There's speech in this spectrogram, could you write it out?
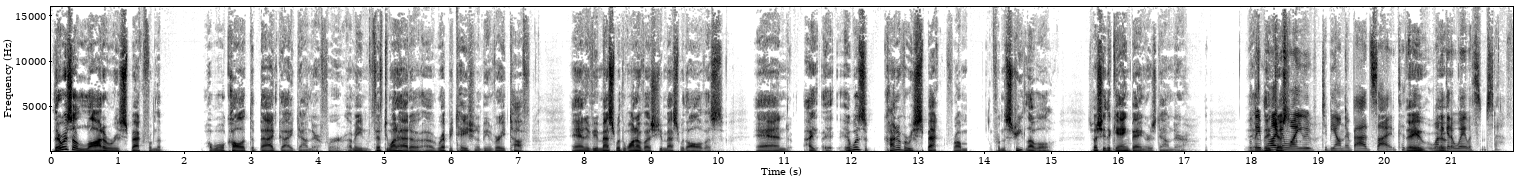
There was a lot of respect from the, we'll call it the bad guy down there for, I mean, 51 had a, a reputation of being very tough. And if you mess with one of us, you mess with all of us. And I, it was kind of a respect from, from the street level especially the gangbangers down there. Well, they Yeah, probably just- didn't want you to be on their bad side because They- they, want to get away with some stuff.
